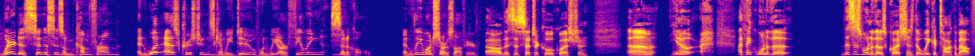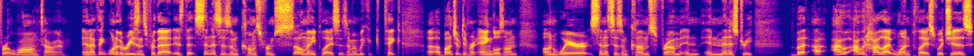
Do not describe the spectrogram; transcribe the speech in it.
Where does cynicism come from? And what, as Christians, can we do when we are feeling cynical? And Lee, why don't you start us off here? Oh, this is such a cool question. Um, you know, I think one of the this is one of those questions that we could talk about for a long time. And I think one of the reasons for that is that cynicism comes from so many places. I mean, we could take a bunch of different angles on on where cynicism comes from in in ministry. But I, I, I would highlight one place, which is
